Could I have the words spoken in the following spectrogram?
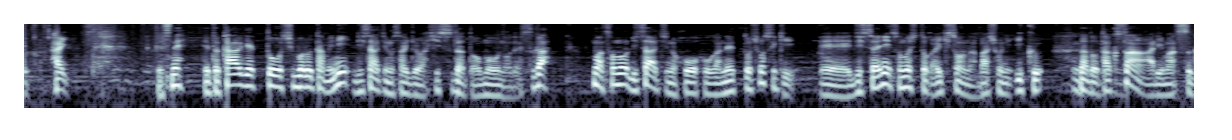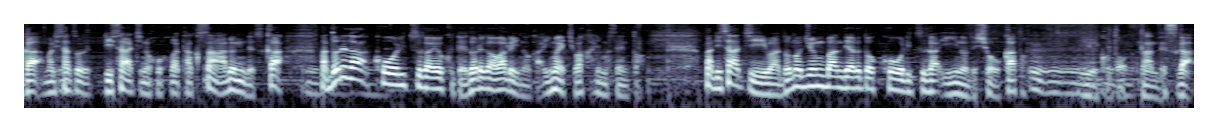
い、はい。ですね。えっと、ターゲットを絞るためにリサーチの作業は必須だと思うのですが、まあ、そのリサーチの方法がネット書籍、えー実際にその人が行きそうな場所に行くなどたくさんありますが、まあ、リサーチリサーチの方法がたくさんあるんですが、まあ、どれが効率が良くてどれが悪いのかいまいち分かりませんと、まあ、リサーチはどの順番でやると効率がいいのでしょうかということなんですが、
